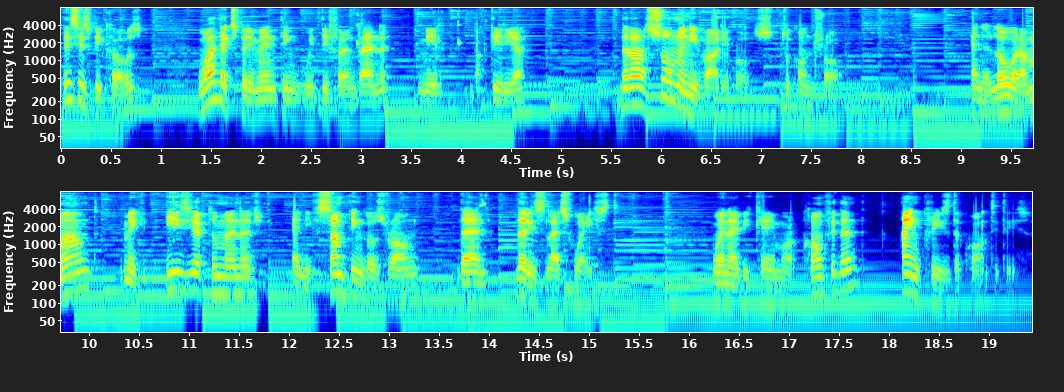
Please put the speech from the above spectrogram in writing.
This is because While experimenting with different rennet, milk, bacteria, there are so many variables to control. And a lower amount makes it easier to manage and if something goes wrong, then there is less waste. When I became more confident, I increased the quantities.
